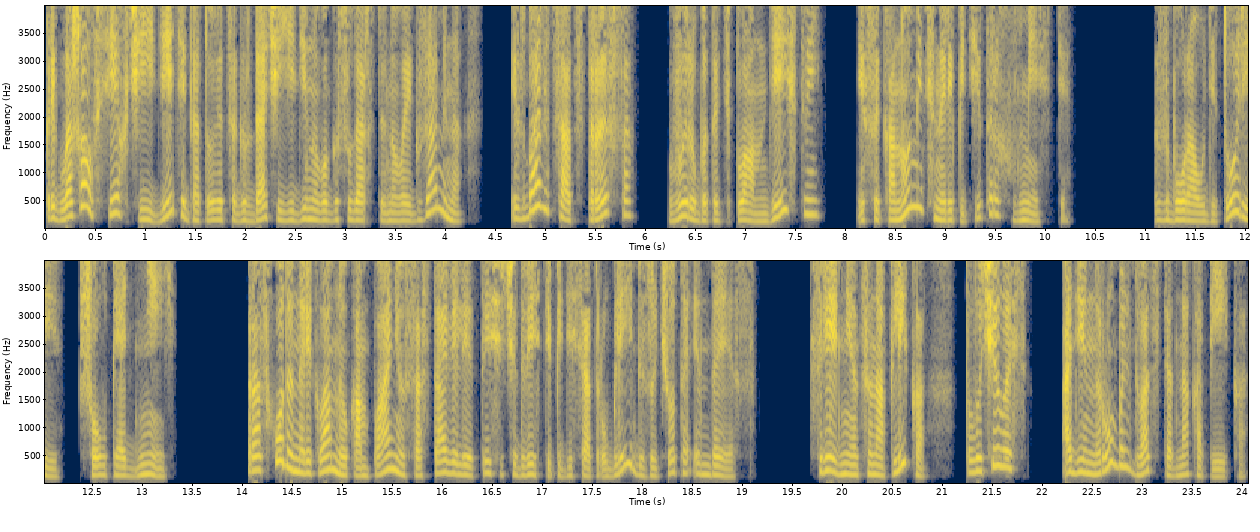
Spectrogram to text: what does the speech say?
приглашал всех, чьи дети готовятся к сдаче единого государственного экзамена, избавиться от стресса, выработать план действий и сэкономить на репетиторах вместе. Сбор аудитории шел пять дней. Расходы на рекламную кампанию составили 1250 рублей без учета НДС. Средняя цена клика получилась 1 рубль 21 копейка.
